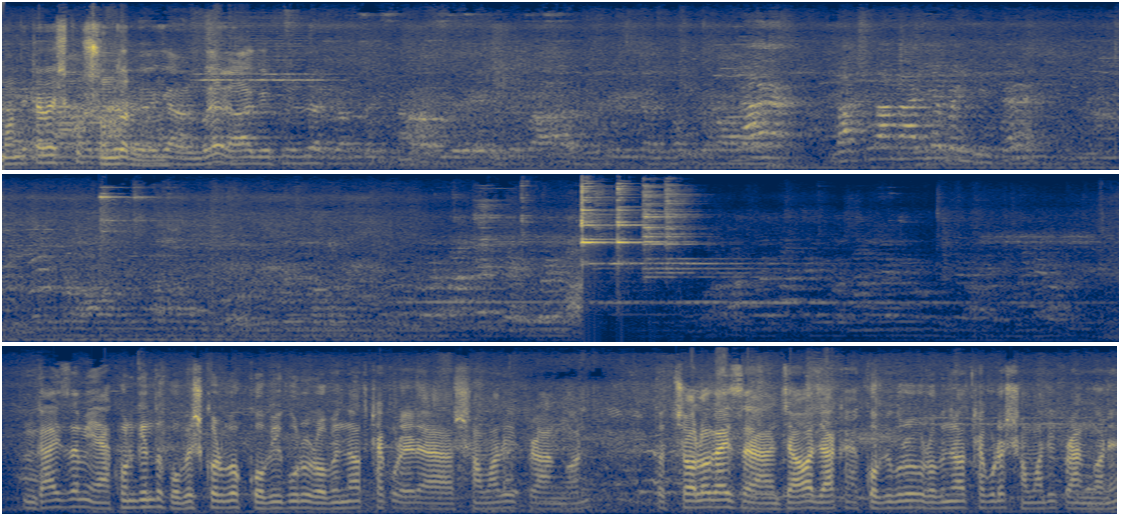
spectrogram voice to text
মন্দিরটা বেশ খুব সুন্দর বলো। গাইজ আমি এখন কিন্তু প্রবেশ করব কবিগুরু রবীন্দ্রনাথ ঠাকুরের সমাধি প্রাঙ্গণ। তো চলো গাইজ যাওয়া যাক কবিগুরু রবীন্দ্রনাথ ঠাকুরের সমাধি প্রাঙ্গণে।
